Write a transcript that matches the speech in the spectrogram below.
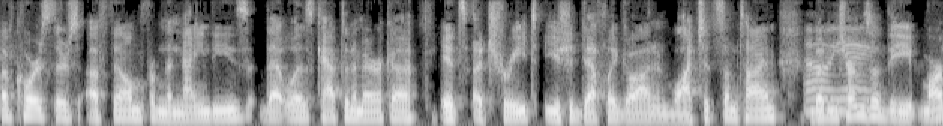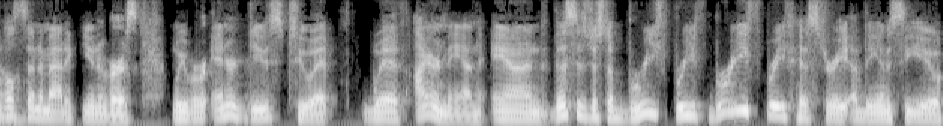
of course, there's a film from the 90s that was Captain America. It's a treat. You should definitely go out and watch it sometime. but Oh, in terms of the Marvel. Cinematic Universe, we were introduced to it with Iron Man. And this is just a brief, brief, brief, brief history of the MCU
